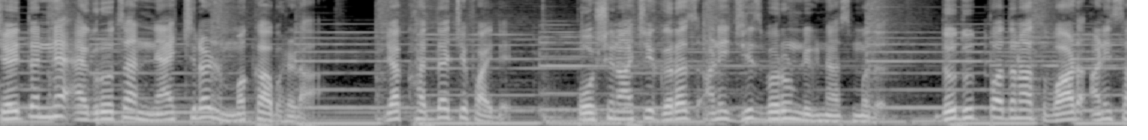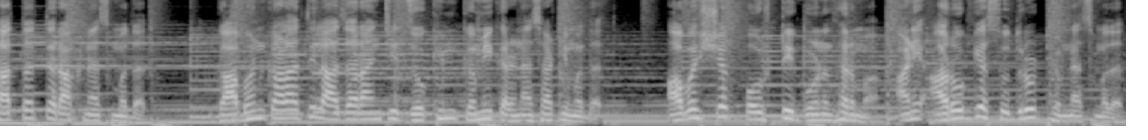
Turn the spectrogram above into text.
चैतन्य अॅग्रोचा नॅचरल मका भरडा. या खाद्याचे फायदे. पोषणाची गरज आणि झीज भरून निघण्यास मदत. दूध उत्पादनात वाढ आणि सातत्य राखण्यास मदत. गाभण काळातील आजारांची जोखीम कमी करण्यासाठी मदत. आवश्यक पौष्टिक गुणधर्म आणि आरोग्य सुदृढ ठेवण्यास मदत.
